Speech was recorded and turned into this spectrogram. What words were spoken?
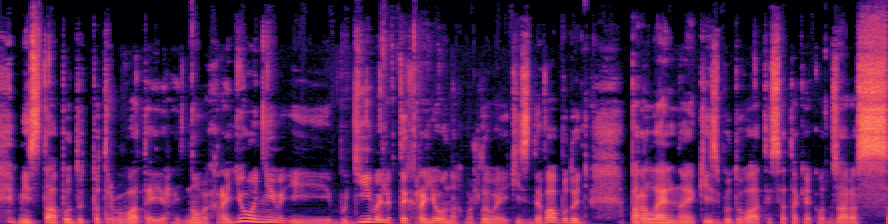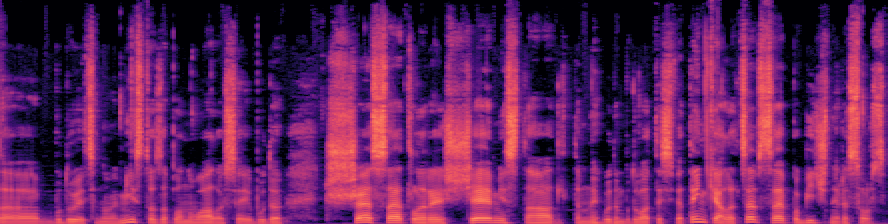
міста будуть потребувати і нових районів, і будівель в тих районах, можливо, якісь дива будуть паралельно якісь будуватися, так як от зараз е, будується нове місто, запланувалося, і буде ще сетлери, ще міста, там в них будемо будувати святиньки, але це все побічний ресурс.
